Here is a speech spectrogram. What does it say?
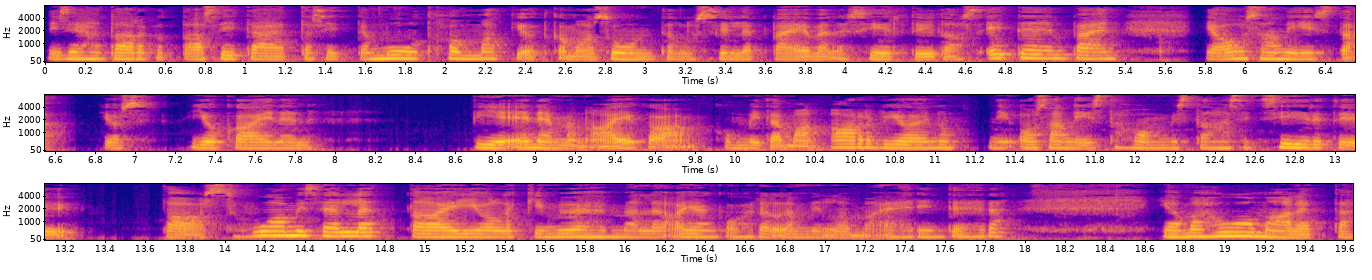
niin sehän tarkoittaa sitä, että sitten muut hommat, jotka mä oon suunnitellut sille päivälle, siirtyy taas eteenpäin. Ja osa niistä, jos jokainen vie enemmän aikaa kuin mitä mä oon arvioinut, niin osa niistä hommistahan sitten siirtyy taas huomiselle tai jollekin myöhemmälle ajankohdalle, milloin mä ehdin tehdä. Ja mä huomaan, että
